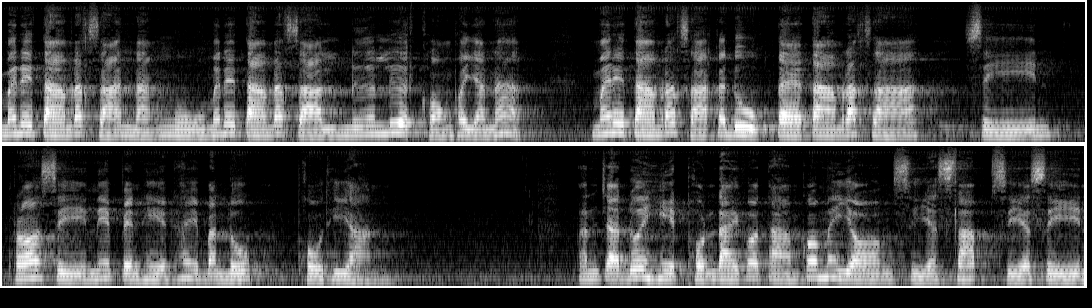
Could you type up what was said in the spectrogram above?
ไม่ได้ตามรักษาหนังงู ไม่ได้ตามรักษาเนื้อเลือดของพญานาค ไม่ได้ตามรักษากระดูกแต่ตามรักษาศีล เพราะศีลนี่เป็นเหตุให้บรรลุโพธิญาณมันจะด้วยเหตุผลใดก็ตามก็ไม่ยอมเสียทรัพย์เสียศีล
